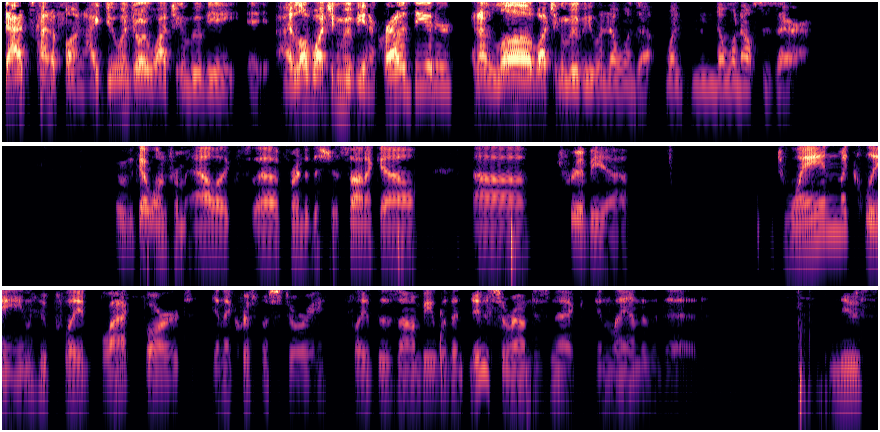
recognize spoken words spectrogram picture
that's kind of fun. I do enjoy watching a movie. I love watching a movie in a crowded theater and I love watching a movie when no one's out, when no one else is there. We've got one from Alex, uh, friend of the Sonic Al. Uh, trivia. Dwayne McLean, who played Black Bart in A Christmas Story, played the zombie with a noose around his neck in Land of the Dead. Noose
